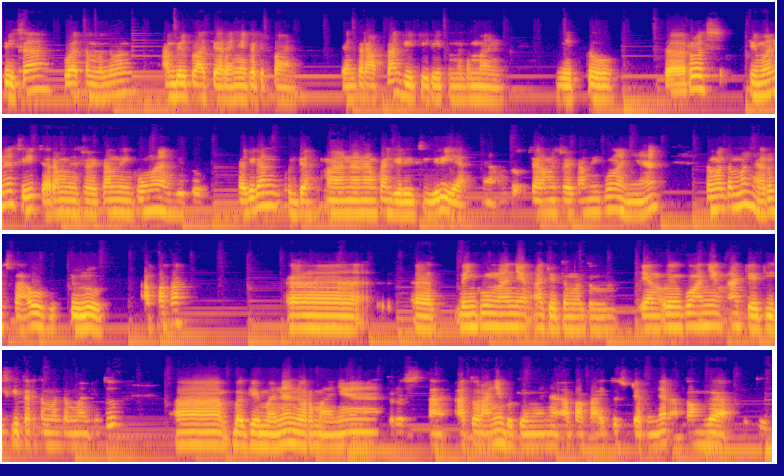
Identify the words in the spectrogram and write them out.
bisa buat teman-teman ambil pelajarannya ke depan dan terapkan di diri teman-teman gitu. Terus gimana sih cara menyesuaikan lingkungan gitu? Tadi kan udah menanamkan diri sendiri ya. Nah, untuk cara menyesuaikan lingkungannya, teman-teman harus tahu dulu apakah uh, uh, lingkungan yang ada teman-teman, yang lingkungan yang ada di sekitar teman-teman itu uh, bagaimana normanya, terus aturannya bagaimana, apakah itu sudah benar atau enggak gitu.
